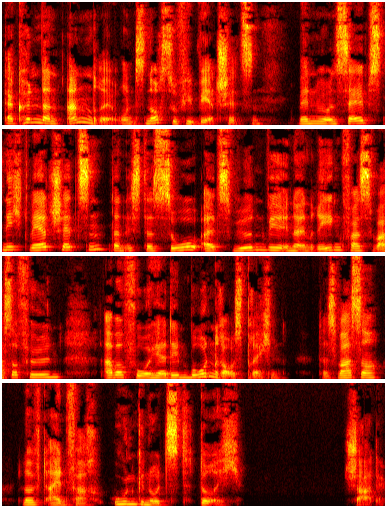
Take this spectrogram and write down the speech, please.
Da können dann andere uns noch so viel wertschätzen. Wenn wir uns selbst nicht wertschätzen, dann ist das so, als würden wir in ein Regenfass Wasser füllen, aber vorher den Boden rausbrechen. Das Wasser läuft einfach ungenutzt durch. Schade.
